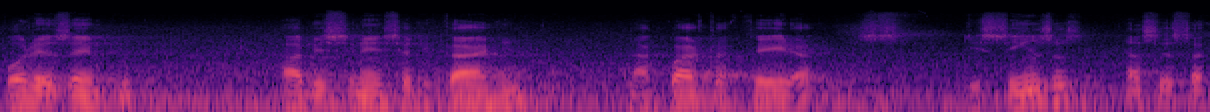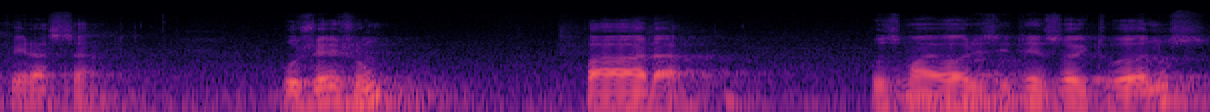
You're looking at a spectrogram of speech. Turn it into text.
Por exemplo, a abstinência de carne na quarta-feira de cinzas, na sexta-feira santa. O jejum para os maiores de 18 anos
